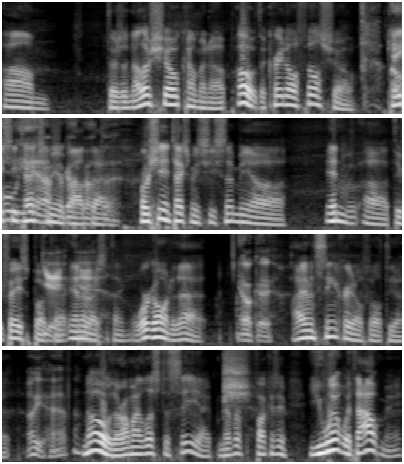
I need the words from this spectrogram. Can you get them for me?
um, there's another show coming up. Oh, the Cradle of Filth show. Casey Oh, yeah, texted me about, about that. that. or she didn't text me. She sent me a in uh, through Facebook. Yeah, uh, interesting yeah. thing. We're going to that. Okay. I haven't seen Cradle of Filth yet. Oh, you haven't? No, they're on my list to see. I've never fucking seen. You went without me.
